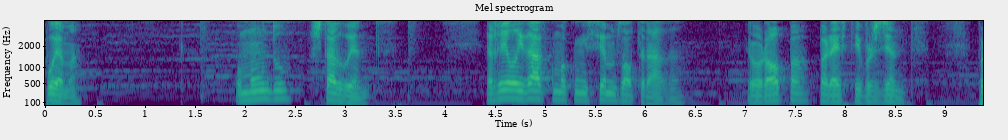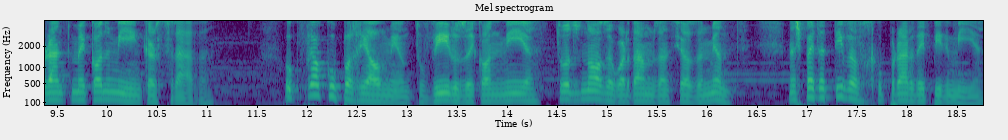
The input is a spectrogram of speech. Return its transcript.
Poema O mundo está doente. A realidade como a conhecemos alterada. A Europa parece divergente perante uma economia encarcerada. O que preocupa realmente, o vírus, a economia, todos nós aguardamos ansiosamente, na expectativa de recuperar da epidemia.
